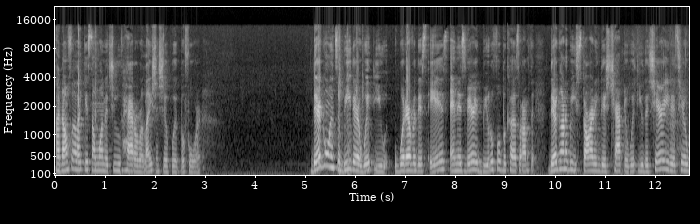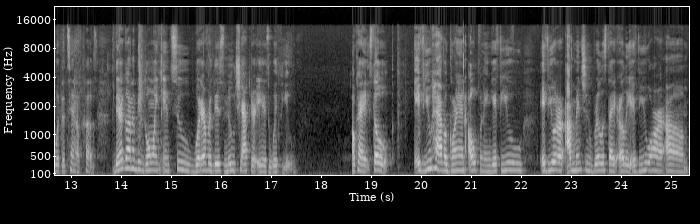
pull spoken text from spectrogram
I don't feel like it's someone that you've had a relationship with before they're going to be there with you, whatever this is. And it's very beautiful because what I'm saying, they're going to be starting this chapter with you. The chariot is here with the 10 of cups. They're going to be going into whatever this new chapter is with you. Okay. So if you have a grand opening, if you, if you're, I mentioned real estate earlier, if you are, um,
